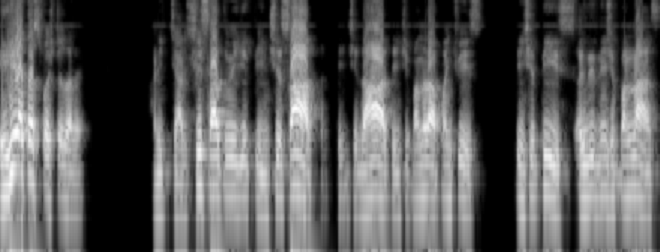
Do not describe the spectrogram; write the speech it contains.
हेही आता स्पष्ट झालंय. आणि चारशे सात वेळी तीनशे सात तीनशे दहा तीनशे पंधरा पंचवीस तीनशे तीस अगदी तीनशे पन्नास.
